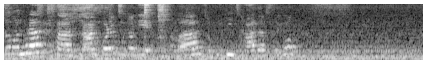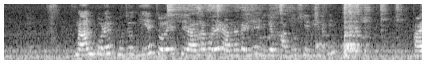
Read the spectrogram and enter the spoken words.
তো বন্ধুরা আহ, স্নান করে পুজো দিয়ে। চোখে কি ঝাঁজ আসছে গো? স্নান করে পুজো দিয়ে চলে এসেছি রান্নাঘরে, রান্নাটা যে এদিকে ভাত বসিয়ে দিয়েছি। আর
